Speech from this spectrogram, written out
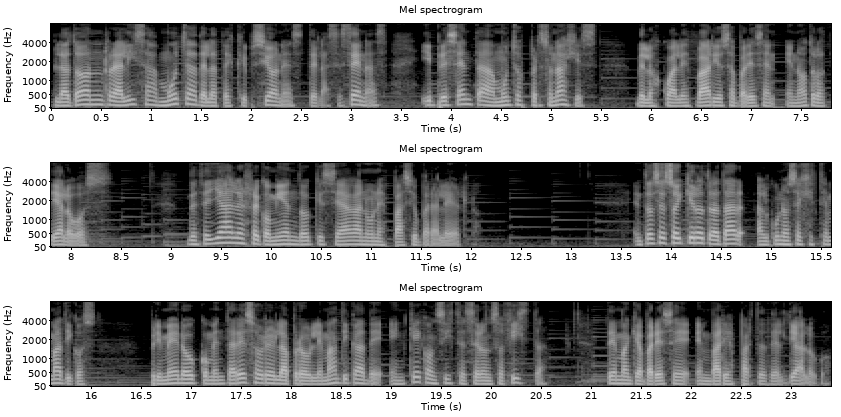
Platón realiza muchas de las descripciones de las escenas y presenta a muchos personajes, de los cuales varios aparecen en otros diálogos. Desde ya les recomiendo que se hagan un espacio para leerlo. Entonces hoy quiero tratar algunos ejes temáticos. Primero comentaré sobre la problemática de en qué consiste ser un sofista, tema que aparece en varias partes del diálogo.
